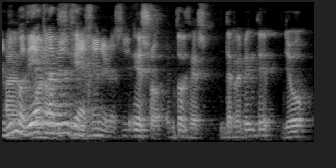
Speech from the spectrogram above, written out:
El Ah, mismo día que la violencia sí. de género, sí. Eso, entonces, de repente yo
